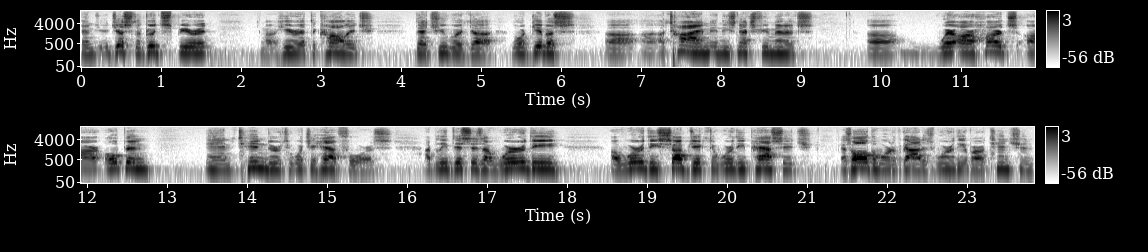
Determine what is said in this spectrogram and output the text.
and just the good spirit uh, here at the college, that you would, uh, Lord, give us uh, a time in these next few minutes uh, where our hearts are open and tender to what you have for us. I believe this is a worthy, a worthy subject, a worthy passage, as all the Word of God is worthy of our attention.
